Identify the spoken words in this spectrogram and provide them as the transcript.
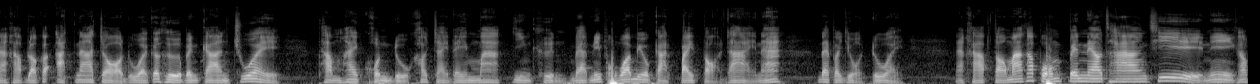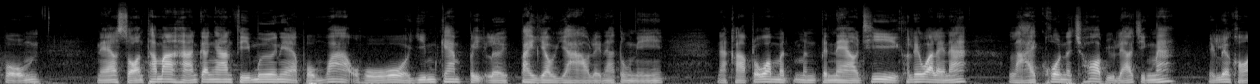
นะครับแล้วก็อัดหน้าจอด้วยก็คือเป็นการช่วยทำให้คนดูเข้าใจได้มากยิ่งขึ้น แบบนี้ผมว่ามีโอกาสไปต่อได้นะ ได้ประโยชน์ด้วยนะครับต่อมาครับผมเป็นแนวทางที่นี่ครับผม แนวสอนทำอาหารกับงานฝีมือเนี่ยผมว่าโอ้โหยิ้มแก้มปิเลยไปยาวๆเลยนะตรงนี้นะครับเพราะว่ามันมันเป็นแนวที่เขาเรียกว่าอะไรนะ หลายคนชอบอยู่แล้วจริงไหมในเรื่องของ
